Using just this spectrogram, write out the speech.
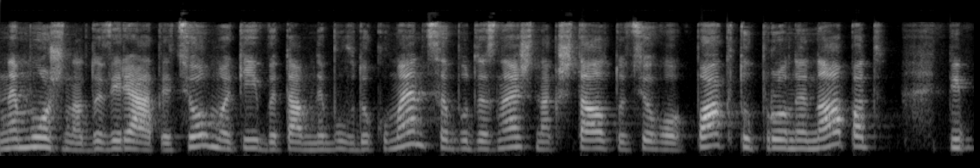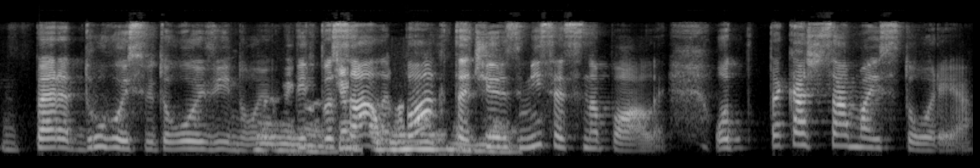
не можна довіряти цьому, який би там не був документ. Це буде знаєш на кшталту цього пакту про ненапад перед Другою світовою війною. Війною. Підписали пакт, а через місяць напали. От така ж сама історія.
